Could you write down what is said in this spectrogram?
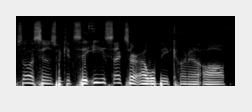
So as soon as we get to the E sector, I will be kind of off.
